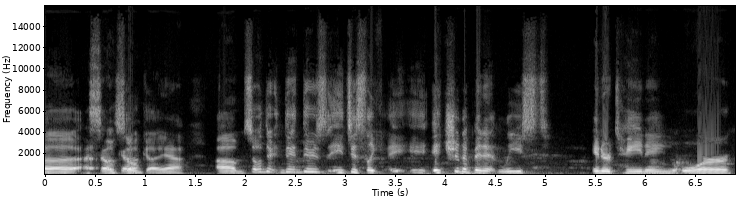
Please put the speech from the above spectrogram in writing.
uh, Ahsoka? Ahsoka. yeah. Um, so there, there, there's it's just like it, it should have been at least entertaining or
